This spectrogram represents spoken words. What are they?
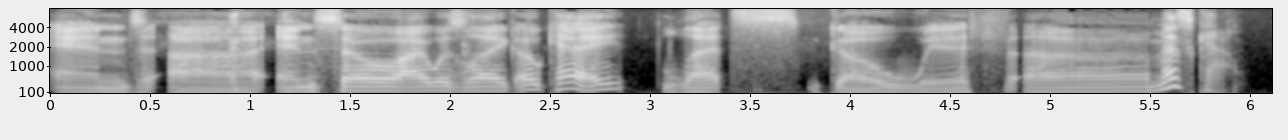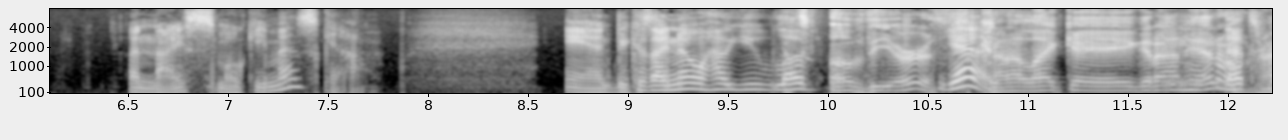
And uh, and so I was like, okay, let's go with uh, mezcal, a nice smoky mezcal. And because I know how you love of the earth. Yeah. Kind of like a granjero. that's right.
